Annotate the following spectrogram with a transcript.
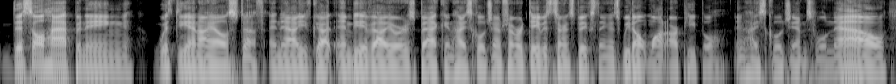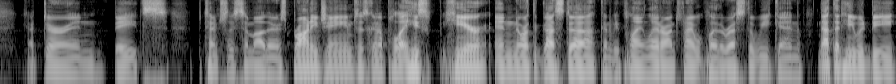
this all happening with the NIL stuff, and now you've got NBA evaluators back in high school gyms. Remember, David Stern's big thing is we don't want our people in high school gyms. Well, now got Duren, Bates, potentially some others. Bronny James is going to play. He's here in North Augusta, going to be playing later on tonight. We'll play the rest of the weekend. Not that he would be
